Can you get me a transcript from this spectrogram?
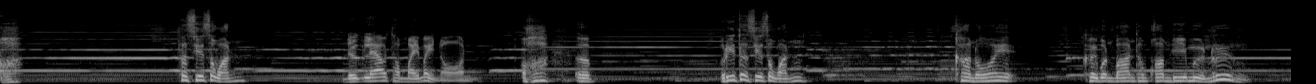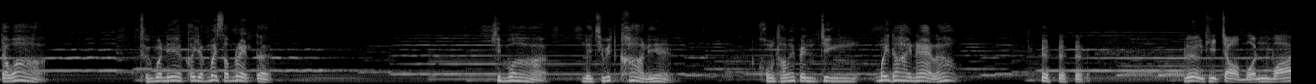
อ๋อ ท่านเสียสวรรค์ ดึกแล้วทำไมไม่นอน อ๋อ เออเรียนท่านเสียสวรรค์ ข้าน้อย เคยบนบานทำความดีหมื่นเรื่อง แต่ว่า ถึงวันนี้ก็ยังไม่สำเร็จอะคิดว่าในชีวิตข้าเนี่ย คงทำให้เป็นจริงไม่ได้แน่แล้ว เรื่องที่เจ้าบนไว้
